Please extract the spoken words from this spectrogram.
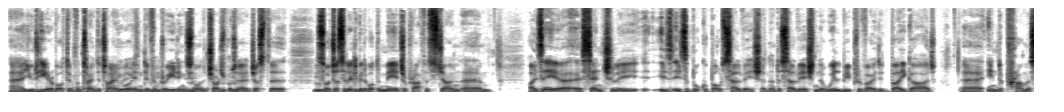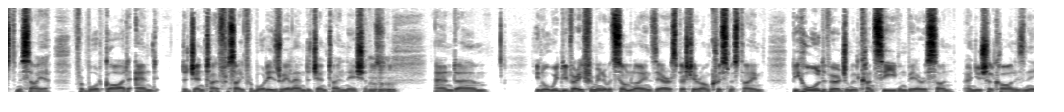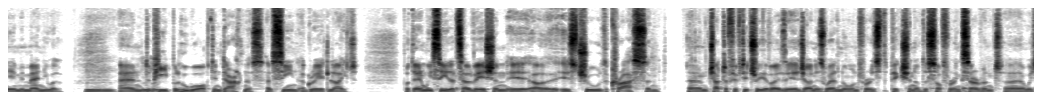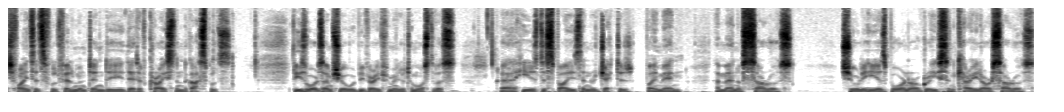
Uh, you'd hear about them from time to time in different readings you know, in the church, but uh, just uh, so just a little bit about the major prophets, John. Um, Isaiah essentially is is a book about salvation and the salvation that will be provided by God uh, in the promised Messiah for both God and the Gentile. For, sorry, for both Israel and the Gentile nations, and. Um, you know, we'd be very familiar with some lines there, especially around Christmas time. Behold, the Virgin will conceive and bear a son, and you shall call his name Emmanuel. And the people who walked in darkness have seen a great light. But then we see that salvation is, uh, is through the cross. And um, chapter 53 of Isaiah, John, is well known for its depiction of the suffering servant, uh, which finds its fulfillment in the death of Christ in the Gospels. These words, I'm sure, would be very familiar to most of us. Uh, he is despised and rejected by men, a man of sorrows. Surely he has borne our griefs and carried our sorrows.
